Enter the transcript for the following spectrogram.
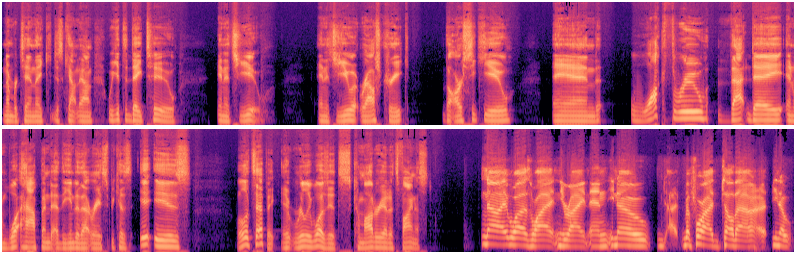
number 10. They just count down. We get to day two and it's you. And it's you at Rausch Creek, the RCQ, and walk through that day and what happened at the end of that race because it is, well, it's epic. It really was. It's camaraderie at its finest. No, it was Wyatt. And you're right. And, you know, before I tell that, you know,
